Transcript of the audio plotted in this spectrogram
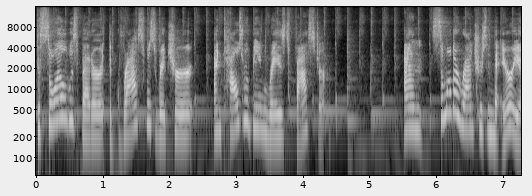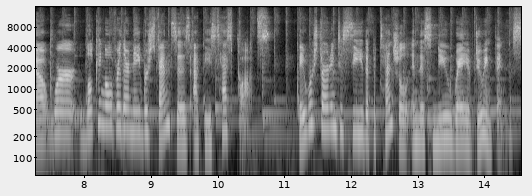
The soil was better, the grass was richer, and cows were being raised faster. And some other ranchers in the area were looking over their neighbors' fences at these test plots. They were starting to see the potential in this new way of doing things.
